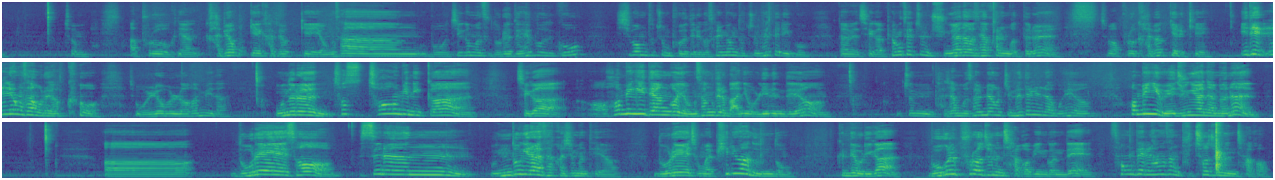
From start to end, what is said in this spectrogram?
좀 앞으로 그냥 가볍게 가볍게 영상 뭐 찍으면서 노래도 해보고 시범도 좀 보여드리고 설명도 좀 해드리고 그다음에 제가 평소에 좀 중요하다고 생각하는 것들을 좀 앞으로 가볍게 이렇게 1일 1영상으로 해갖고 좀 올려보려고 합니다. 오늘은 첫, 처음이니까 제가 어, 허밍에 대한 거 영상들을 많이 올리는데요. 좀 다시 한번 설명을 좀 해드리려고 해요. 허밍이 왜 중요하냐면은 어, 노래에서 쓰는 운동이라 생각하시면 돼요. 노래에 정말 필요한 운동. 근데 우리가 목을 풀어주는 작업인 건데 성대를 항상 붙여주는 작업.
